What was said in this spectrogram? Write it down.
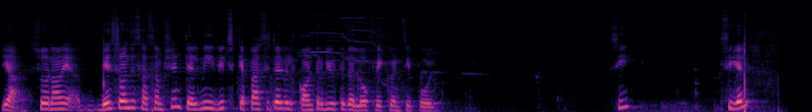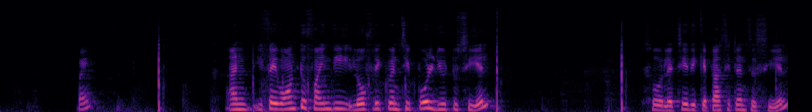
yeah, so now based on this assumption, tell me which capacitor will contribute to the low frequency pole. C, CL, fine. And if I want to find the low frequency pole due to CL, so let's say the capacitance is CL.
